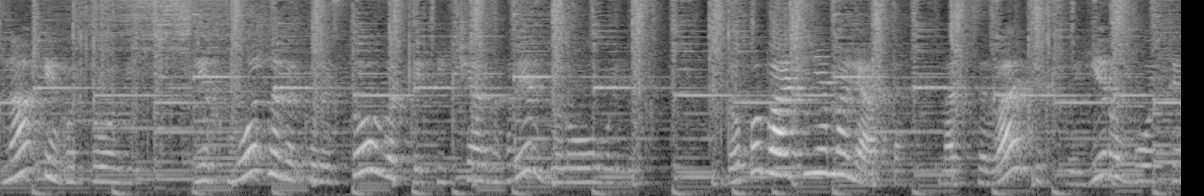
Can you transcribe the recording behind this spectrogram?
Знаки готові. Їх можна використовувати під час гри з дорогою. До побачення, малята! Надсилайте свої роботи.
